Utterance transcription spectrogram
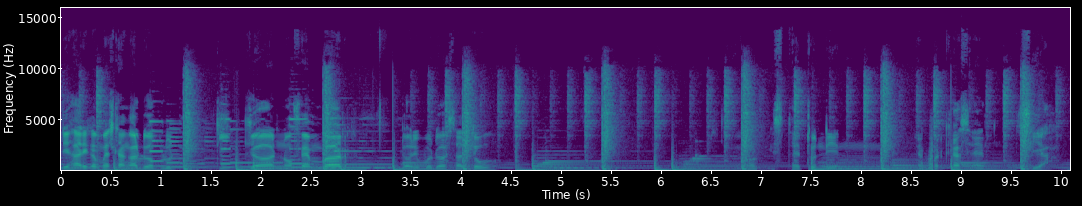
Di hari Kamis tanggal 23 November 2021 Oke, stay tune in podcast and see ya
